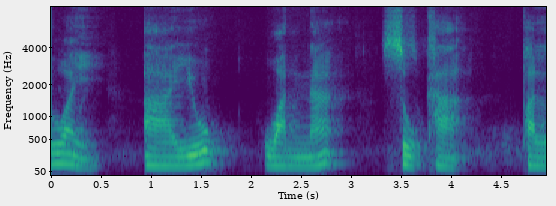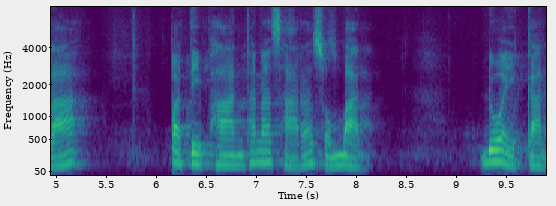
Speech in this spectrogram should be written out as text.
ด้วย อายุวันนะสุขะพละ ปฏิพานธนสารสมบัติ ด้วยกัน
